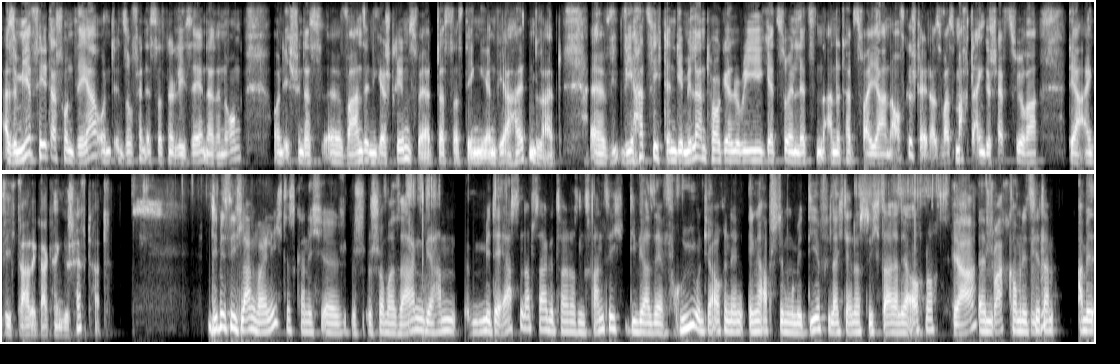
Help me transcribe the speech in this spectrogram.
Also mir fehlt das schon sehr und insofern ist das natürlich sehr in Erinnerung und ich finde das äh, wahnsinnig erstrebenswert, dass das Ding irgendwie erhalten bleibt. Wie, wie, hat sich denn die Millantor Gallery jetzt so in den letzten anderthalb, zwei Jahren aufgestellt? Also was macht ein Geschäftsführer, der eigentlich gerade gar kein Geschäft hat? Dem ist nicht langweilig, das kann ich äh, schon mal sagen. Wir haben mit der ersten Absage 2020, die wir sehr früh und ja auch in enger Abstimmung mit dir, vielleicht erinnerst du dich daran ja auch noch, ja, ähm, kommuniziert mhm. haben, haben wir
